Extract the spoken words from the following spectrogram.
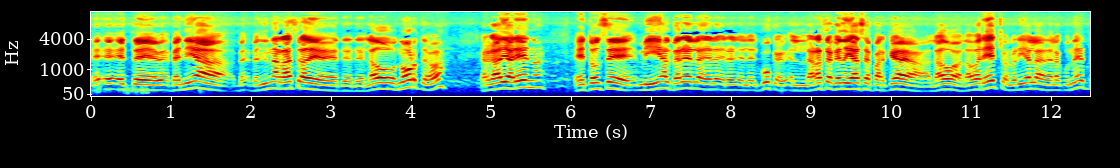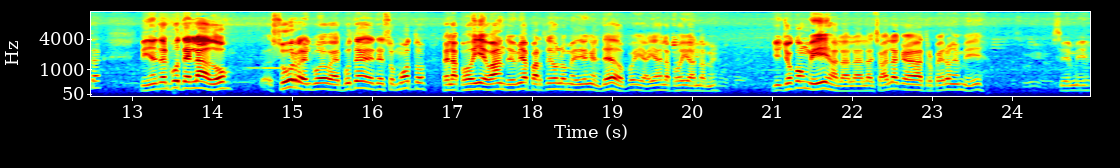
Eh, eh, este, venía, ve- venía una rastra de- de- del lado norte, ¿va? Cargada de arena. Entonces, mi hija al ver el, el, el, buque, la rastra que viene ya se parquea al lado, al lado derecho, a la orilla de la, de la cuneta. Viniendo el bus del lado, sur, el, bu- el bus de, de Somoto, se la pasó llevando. Yo me aparté, solo me dio en el dedo, pues, y ahí se la pasó llevando a mí. Yo, con mi hija, la, la, la chavala que atropellaron es mi hija. Sí, es mi hija.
